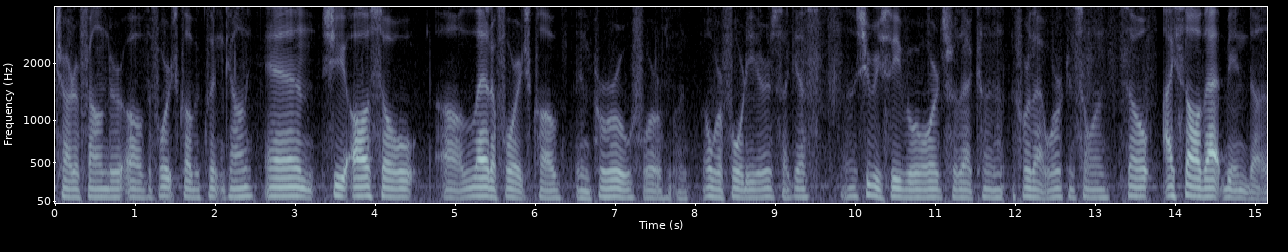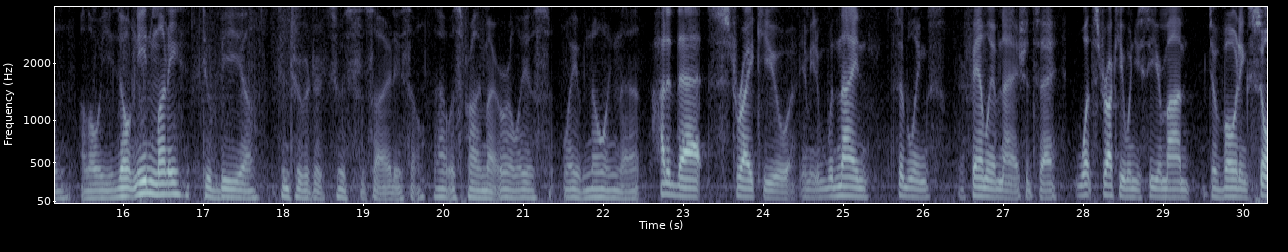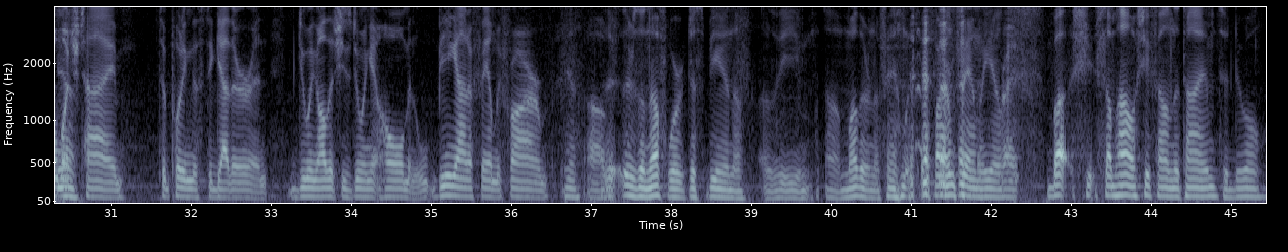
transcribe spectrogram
charter founder of the 4-H Club in Clinton County, and she also uh, led a 4-H club in Peru for uh, over 40 years, I guess. Uh, she received awards for that kind of, for that work and so on. So I saw that being done. Although you don't need money to be a contributor to society, so that was probably my earliest way of knowing that. How did that strike you? I mean, with nine siblings, or family of nine, I should say, what struck you when you see your mom devoting so Yeah. much time to putting this together and doing all that she's doing at home and being on a family farm? Yeah, Um, there's enough work just being a, the uh, mother in a family, a farm family, you know. Right. But she, somehow she found the time to do all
